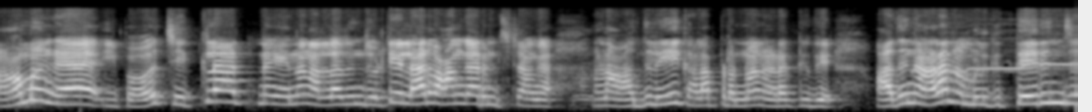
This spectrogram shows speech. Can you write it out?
ஆமாங்க இப்போ செக்கில் ஆட்டின என்ன நல்லதுன்னு சொல்லிட்டு எல்லாரும் வாங்க ஆரம்பிச்சிட்டாங்க. ஆனால் அதுலேயே கலப்படம் தான் நடக்குது. அதனால நம்மளுக்கு தெரிஞ்ச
